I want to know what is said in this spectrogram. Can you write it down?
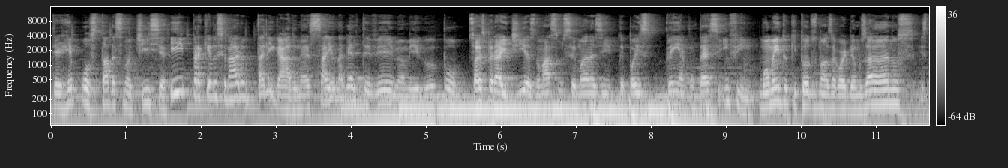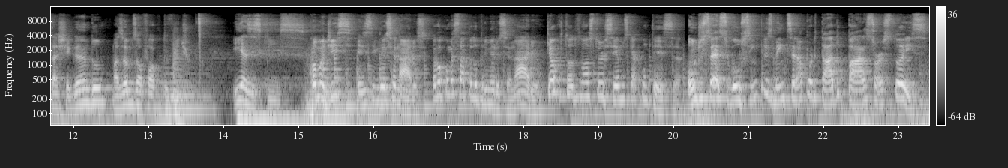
ter repostado essa notícia. E para quem é do cenário tá ligado, né? Saiu na HLTV, meu amigo. Pô, só esperar aí dias, no máximo semanas e depois vem acontece. Enfim, momento que todos nós aguardamos há anos está chegando, mas vamos ao foco do vídeo e as skins. Como eu disse, existem dois cenários. Eu vou começar pelo primeiro cenário, que é o que todos nós torcemos que aconteça, onde o CSGO simplesmente será portado para Source 2.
